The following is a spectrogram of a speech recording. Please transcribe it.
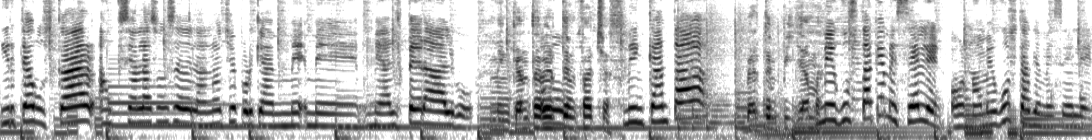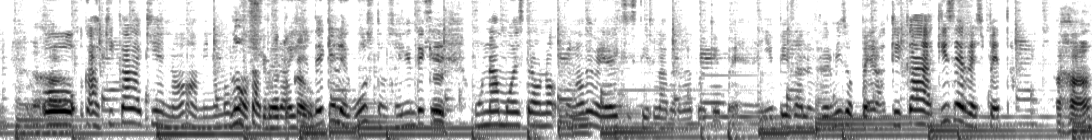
irte a buscar, aunque sean las 11 de la noche, porque me, me, me altera algo. Me encanta verte en fachas. Me encanta, Verte en pijama. me gusta que me celen, o no me gusta que me celen. Ajá. O aquí cada quien, ¿no? A mí no me No, gusta, me pero hay gente que le gusta. O sea, hay gente que una muestra o no, que no debería de existir, la verdad, porque ahí empieza lo enfermizo. Pero aquí, cada, aquí se respeta. Ajá.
